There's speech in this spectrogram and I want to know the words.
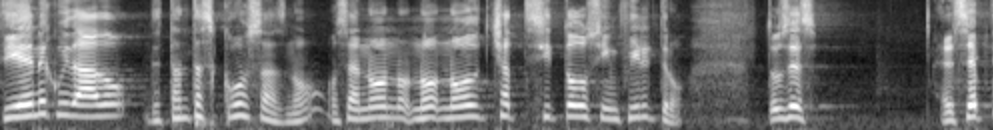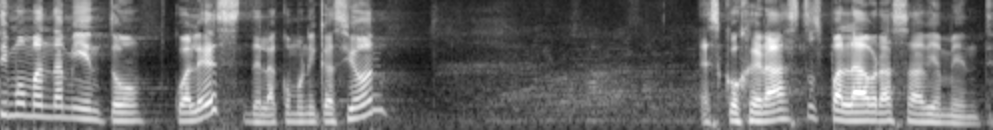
tiene cuidado de tantas cosas, ¿no? O sea, no, no, no, no echa todo sin filtro. Entonces, el séptimo mandamiento, ¿cuál es? De la comunicación. Escogerás tus palabras sabiamente.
